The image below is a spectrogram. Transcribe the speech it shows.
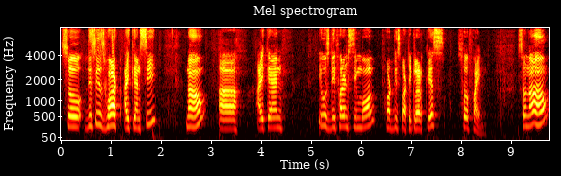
So, this is what I can see. Now, uh, I can use different symbol for this particular case. So, fine. So, now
